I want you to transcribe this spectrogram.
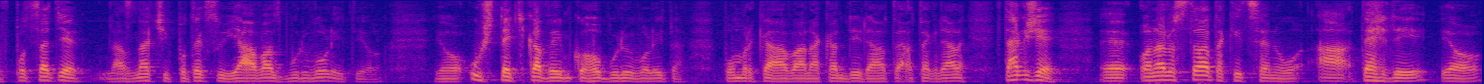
v podstatě naznačí v potextu, já vás budu volit. Jo. Jo, už teďka vím, koho budu volit a pomrkává na kandidáta a tak dále. Takže eh, ona dostala taky cenu a tehdy, jo,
